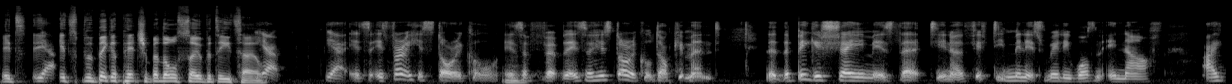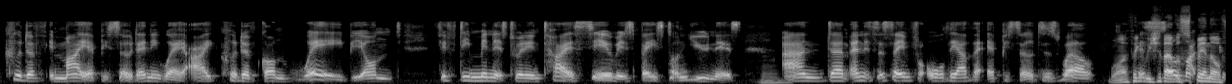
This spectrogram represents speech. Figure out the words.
It's it, yeah. it's the bigger picture, but also the detail. Yeah, yeah. It's it's very historical. It's a it's a historical document. The the biggest shame is that you know 15 minutes really wasn't enough. I could have, in my episode anyway, I could have gone way beyond 15 minutes to an entire series based on Eunice, mm. and um, and it's the same for all the other episodes as well. Well, I think There's we should so have a spin-off.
